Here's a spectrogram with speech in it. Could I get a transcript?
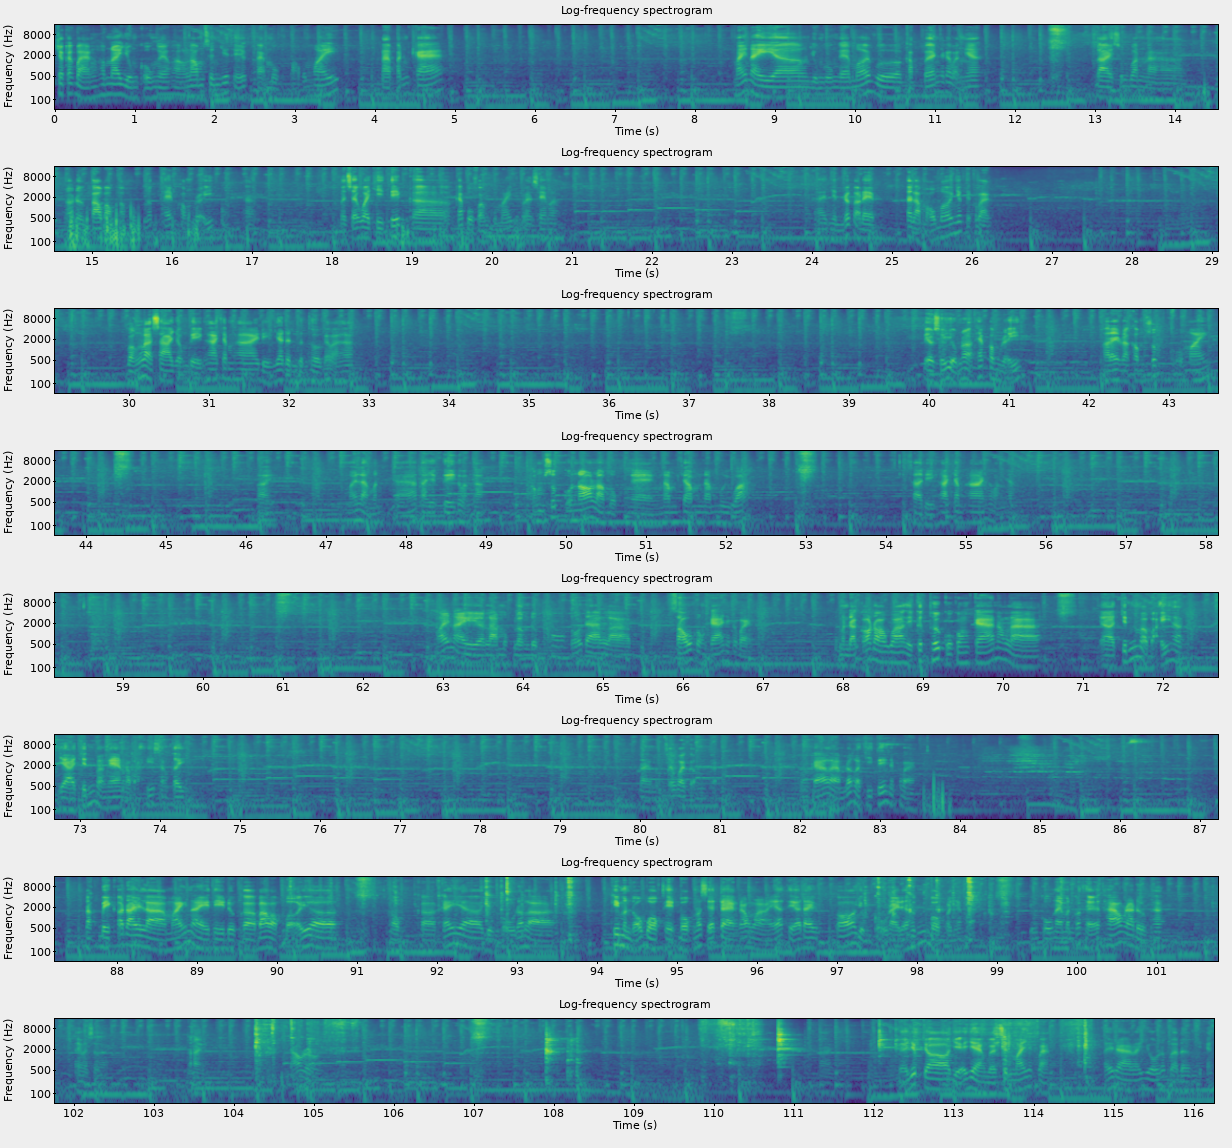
cho các bạn. Hôm nay dụng cụ nghề Hoàng Long xin giới thiệu cho các bạn một mẫu máy làm bánh cá. Máy này ờ, dụng cụ nghề mới vừa cập bến nha các bạn nha. Đây xung quanh là nó được bao bọc bằng một lớp thép không rỉ. À, mình sẽ quay chi tiết ờ, các bộ phận của máy cho các bạn xem ha. À, nhìn rất là đẹp. Đây là mẫu mới nhất nha các bạn. Vẫn là xài dòng điện 220 điện gia đình bình thường các bạn ha. Đều sử dụng đó là thép không rỉ. Ở đây là công suất của máy. Đây, máy làm bánh cá Taiyaki các bạn ha. Công suất của nó là 1550W xài điện 220 các bạn nha. Máy này làm một lần được tối đa là 6 con cá nha các bạn. Mình đã có đo qua thì kích thước của con cá nó là à, 9 và 7 ha và 9 và ngang là 7 cm đây mình sẽ quay cận con cá làm rất là chi tiết nha các bạn. Đặc biệt ở đây là máy này thì được à, bao bọc bởi ờ, một ờ, cái ờ, dụng cụ đó là khi mình đổ bột thì bột nó sẽ tràn ra ngoài á, thì ở đây có dụng cụ này để hứng bột rồi nha. Dụng cụ này mình có thể tháo ra được ha. Đây mình sẽ đây tháo rồi. Đây. để giúp cho dễ dàng vệ sinh máy các bạn. Lấy ra lấy vô rất là đơn giản.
